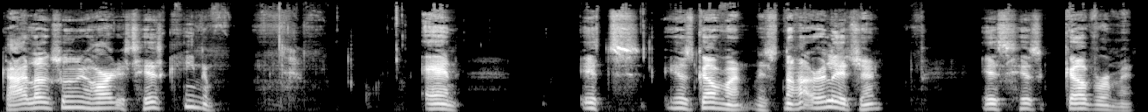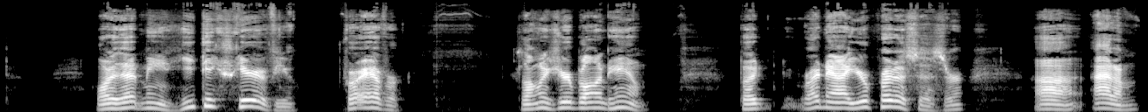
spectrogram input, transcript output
God looks on your heart, it's His kingdom. And it's His government. It's not religion. It's His government. What does that mean? He takes care of you forever, as long as you're belong to Him. But right now, your predecessor, uh, Adam,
